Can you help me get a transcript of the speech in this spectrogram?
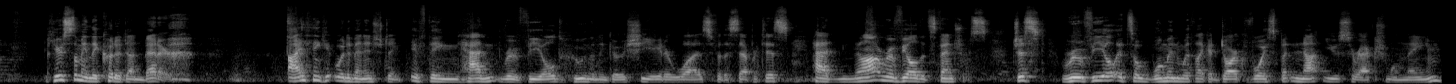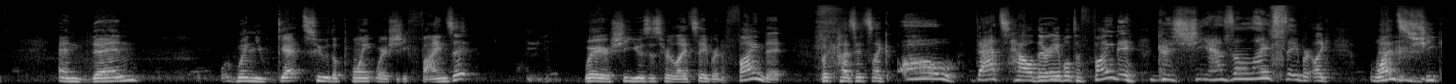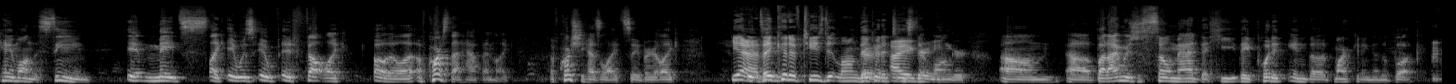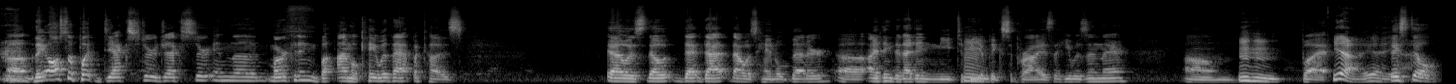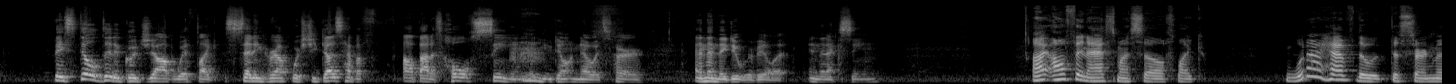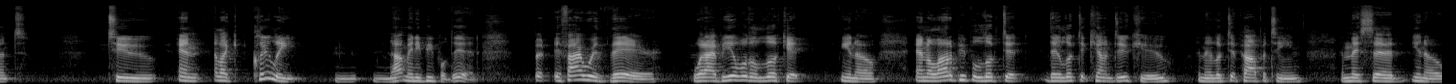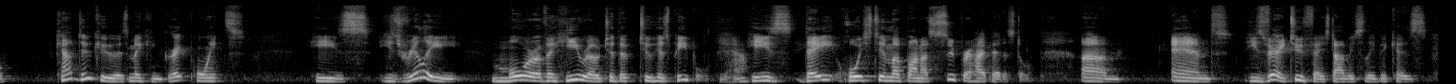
here's something they could have done better. I think it would have been interesting if they hadn't revealed who the negotiator was for the separatists, had not revealed it's Ventress. Just reveal it's a woman with like a dark voice, but not use her actual name. And then when you get to the point where she finds it, where she uses her lightsaber to find it, because it's like, oh, that's how they're able to find it, because she has a lightsaber. Like once she came on the scene, it made like it was it, it felt like oh, of course that happened. Like of course she has a lightsaber. Like yeah. They could have teased it longer. they could have teased it longer. Um, uh, but I was just so mad that he they put it in the marketing of the book. Uh, they also put Dexter Dexter in the marketing, but I'm okay with that because that was that that that, that was handled better. Uh, I think that that didn't need to be a Hmm. big surprise that he was in there. Um, But Mm-hmm. Yeah, yeah, yeah. they still they still did a good job with like setting her up where she does have a about a whole scene that you don't know it's her, and then they do reveal it in the next scene. I often ask myself, like, would I have the discernment to, and like, clearly, n- not many people did, but if I were there, would I be able to look at, you know, and a lot of people looked at, they looked at Count Dooku and they looked at Palpatine and they said, you know, Count Dooku is making great points. He's he's really more of a hero to the to his people. Yeah. He's they hoist him up on a super high pedestal. Um, and he's very two-faced obviously because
